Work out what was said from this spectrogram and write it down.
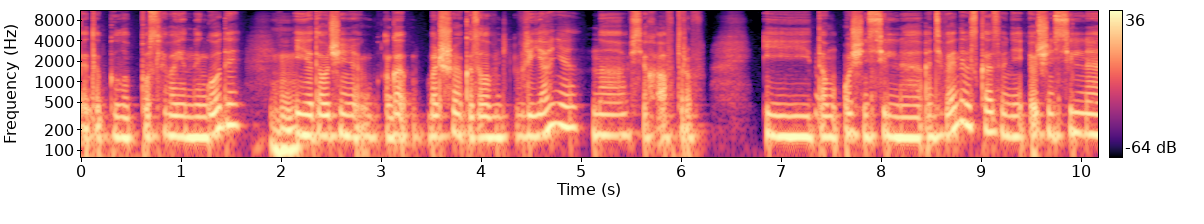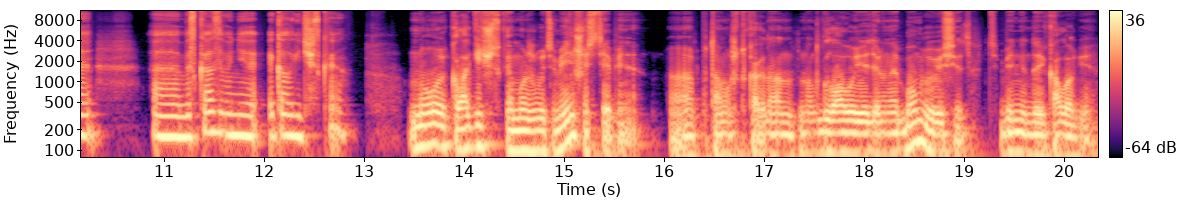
Это было послевоенные годы, Мгм. и это очень большое оказало вли- влияние на всех авторов. И там очень сильное антивоенное высказывание и очень сильное э, высказывание экологическое. Ну, экологическое, может быть, в меньшей степени, э, потому что когда над головой ядерная бомба висит, тебе не до экологии.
